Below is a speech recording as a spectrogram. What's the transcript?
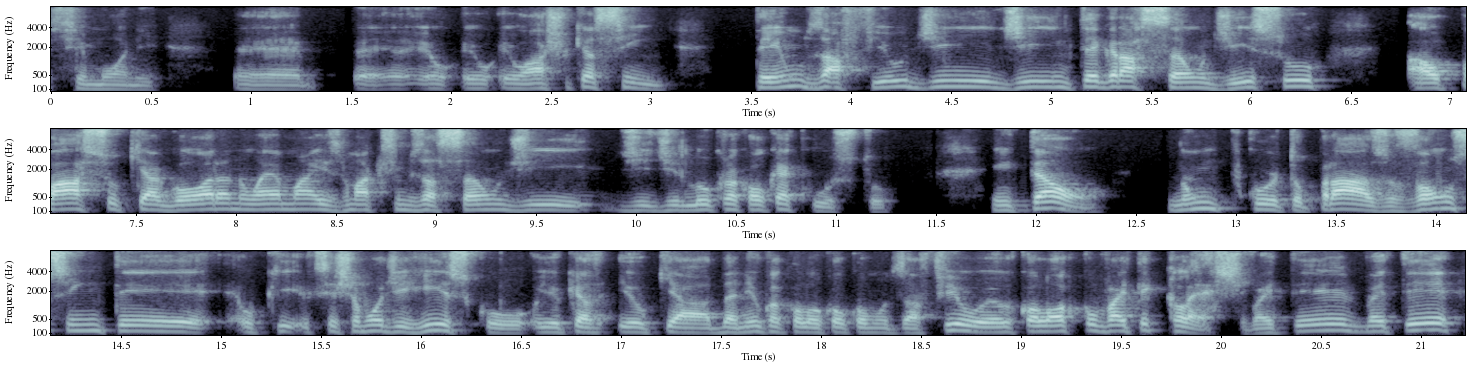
Simone? É, é, eu, eu, eu, acho que, assim, tem um desafio de, de integração disso, ao passo que agora não é mais maximização de, de, de lucro a qualquer custo. Então, num curto prazo, vão sim ter o que você chamou de risco e o que a, e o que a Danilka colocou como desafio, eu coloco vai ter clash, vai ter, vai ter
